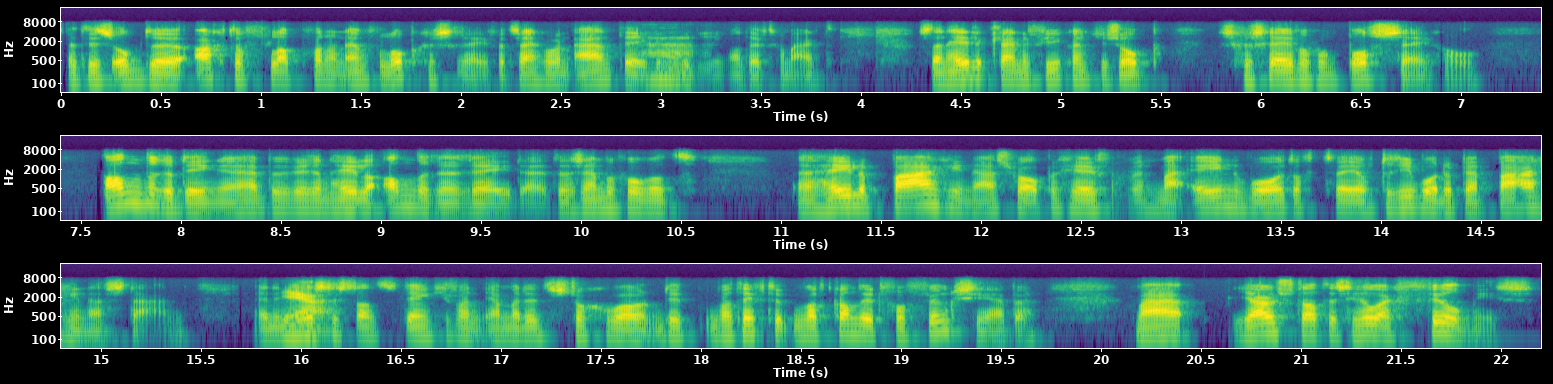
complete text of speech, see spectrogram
Het is op de achterflap van een envelop geschreven. Het zijn gewoon aantekeningen Ah. die iemand heeft gemaakt. Er staan hele kleine vierkantjes op. Het is geschreven op een postzegel. Andere dingen hebben weer een hele andere reden. Er zijn bijvoorbeeld hele pagina's waar op een gegeven moment maar één woord of twee of drie woorden per pagina staan. En in Ja. eerste instantie denk je van, ja, maar dit is toch gewoon, dit, wat, heeft het, wat kan dit voor functie hebben? Maar juist dat is heel erg filmisch.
